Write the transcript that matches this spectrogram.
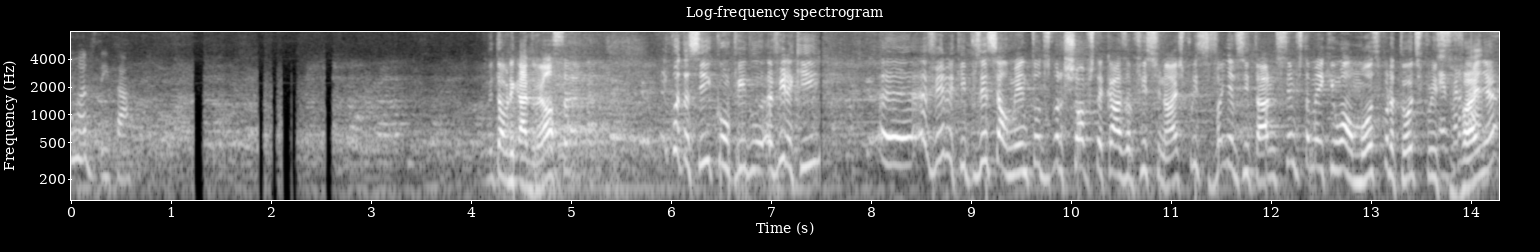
uma visita. Muito obrigado, Elsa. Enquanto assim, convido-a a vir aqui, eh, a ver aqui presencialmente todos os workshops da Casa Profissionais, por isso venha visitar-nos. Temos também aqui um almoço para todos, por isso É venha.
